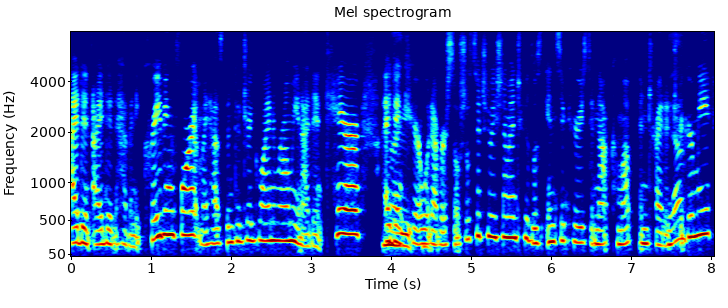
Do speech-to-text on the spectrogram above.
I didn't, I didn't have any craving for it. My husband could drink wine around me and I didn't care. I didn't care whatever social situation I went to. Those insecurities did not come up and try to Yeah. trigger me.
